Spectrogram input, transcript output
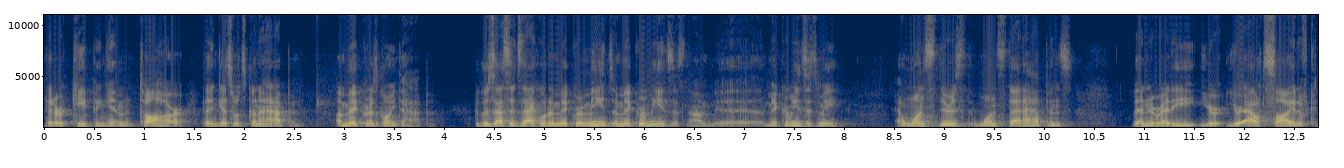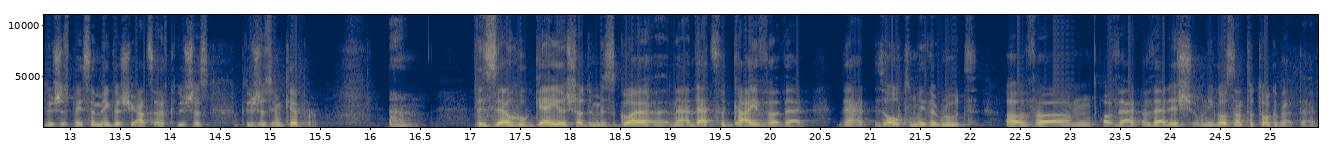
that are keeping him tahar, then guess what's going to happen? A mikra is going to happen because that's exactly what a mikra means. A mikra means it's not uh, mikra means it's me, and once there's once that happens, then already you're you're outside of kedushas Beis Hamikdash. You're outside of kedushas kedushas Yom Kippur. V'zehu shadim izgoya, and that, that's the gaiva that that is ultimately the root of um, of that of that issue. And he goes on to talk about that.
